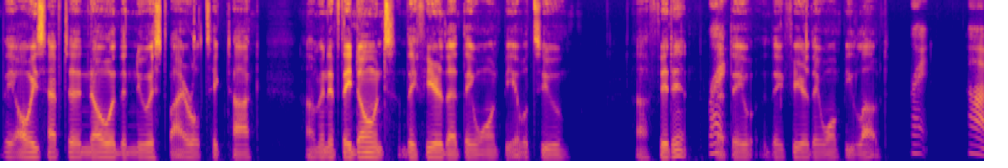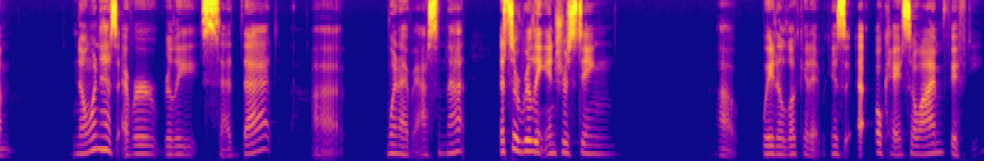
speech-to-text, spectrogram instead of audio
they always have to know the newest viral TikTok. Um, and if they don't, they fear that they won't be able to uh, fit in. Right. That they they fear they won't be loved. Right. Um, no one has ever really said that uh, when I've asked them that. That's a really interesting uh, way to look at it because, uh, okay, so I'm 50.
